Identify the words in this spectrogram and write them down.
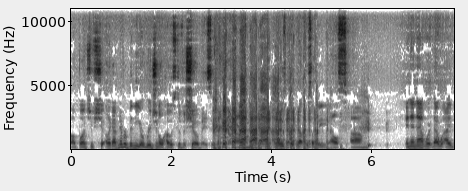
a bunch of show. Like I've never been the original host of a show. Basically, um, I always pick it up for somebody else. Um, and then that that I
